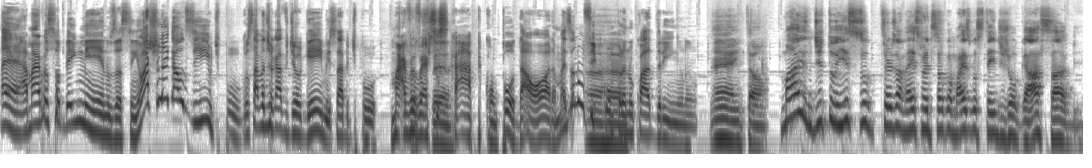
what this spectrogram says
É, a Marvel eu sou bem menos, assim. Eu acho legalzinho, tipo, gostava de jogar videogame, sabe? Tipo, Marvel vs Capcom, pô, da hora. Mas eu não fico comprando quadrinho, não. É, então. Mas, dito isso, Senhor dos Anéis foi uma edição que eu mais gostei de jogar, sabe?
